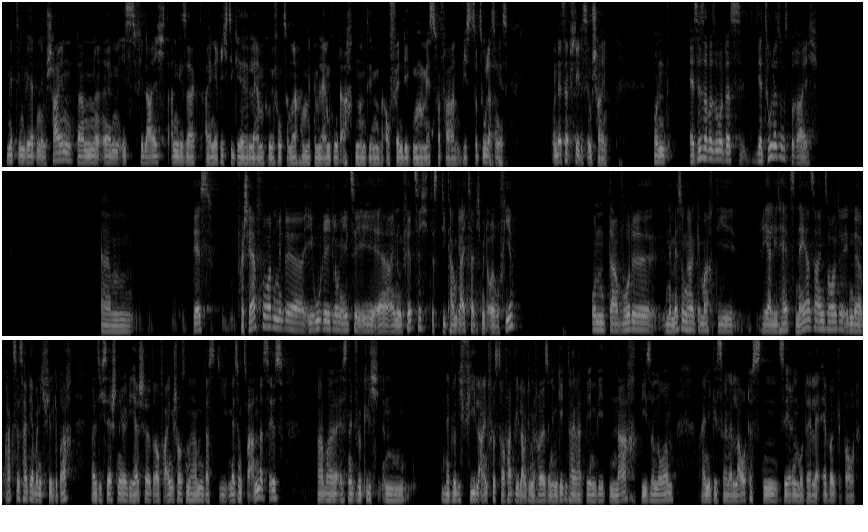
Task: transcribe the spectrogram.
mit den Werten im Schein, dann ähm, ist vielleicht angesagt, eine richtige Lärmprüfung zu machen mit einem Lärmgutachten und dem aufwendigen Messverfahren, wie es zur Zulassung ist. Und deshalb steht es im Schein. Und es ist aber so, dass der Zulassungsbereich, ähm, der ist verschärft worden mit der EU-Regelung ECE R41. Das, die kam gleichzeitig mit Euro 4. Und da wurde eine Messung halt gemacht, die realitätsnäher sein sollte. In der Praxis hat die aber nicht viel gebracht, weil sich sehr schnell die Hersteller darauf eingeschossen haben, dass die Messung zwar anders ist, aber es nicht wirklich ein, nicht wirklich viel Einfluss darauf hat, wie laut die Motorräder sind. Im Gegenteil hat BMW nach dieser Norm einige seiner lautesten Serienmodelle ever gebaut.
